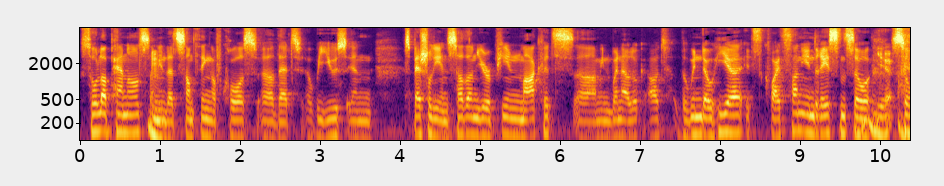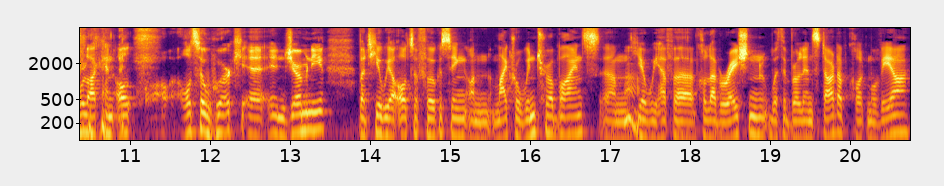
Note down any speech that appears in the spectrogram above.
solar panels. Mm. I mean, mm. that's something, of course, uh, that we use in, especially in southern European markets. Uh, I mean, when I look out the window here, it's quite sunny in Dresden, so yeah. solar can al also work uh, in Germany. But here we are also focusing on micro wind turbines. Um, oh. Here we have a collaboration with a Berlin startup called Mowea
